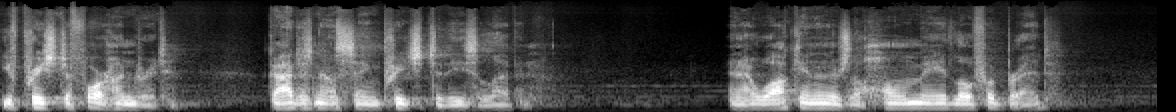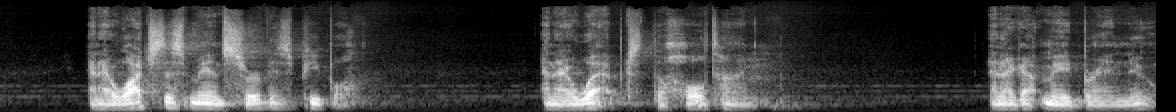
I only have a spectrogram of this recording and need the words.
You've preached to 400. God is now saying, Preach to these 11. And I walk in and there's a homemade loaf of bread. And I watch this man serve his people. And I wept the whole time. And I got made brand new.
